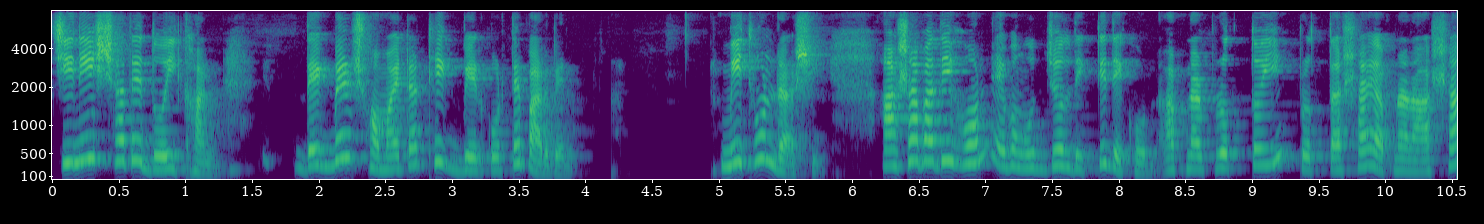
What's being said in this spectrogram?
চিনির সাথে দই খান। দেখবেন সময়টা ঠিক বের করতে পারবেন। মিথুন রাশি আশাবাদী হন এবং উজ্জ্বল দিকটি দেখুন। আপনার প্রত্যয়ী প্রত্যাশায় আপনার আশা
